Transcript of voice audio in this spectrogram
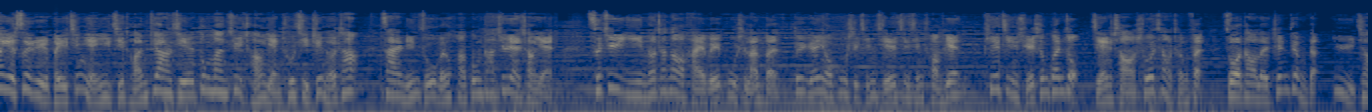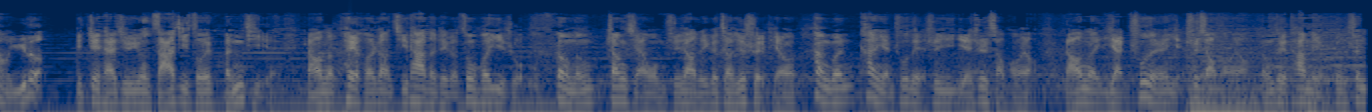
八月四日，北京演艺集团第二届动漫剧场演出季之哪吒在民族文化宫大剧院上演。此剧以哪吒闹海为故事蓝本，对原有故事情节进行创编，贴近学生观众，减少说教成分，做到了真正的寓教于乐。这台剧用杂技作为本体，然后呢配合上其他的这个综合艺术，更能彰显我们学校的一个教学水平。看观看演出的也是也是小朋友，然后呢演出的人也是小朋友，能对他们有更深。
